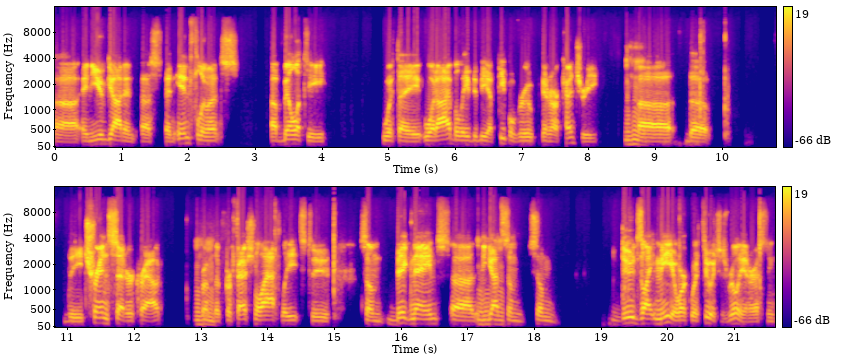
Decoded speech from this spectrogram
uh, and you've got an a, an influence ability with a what I believe to be a people group in our country, mm-hmm. uh, the the trendsetter crowd, mm-hmm. from the professional athletes to some big names. Uh, mm-hmm. You got mm-hmm. some some dudes like me to work with too, which is really interesting.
